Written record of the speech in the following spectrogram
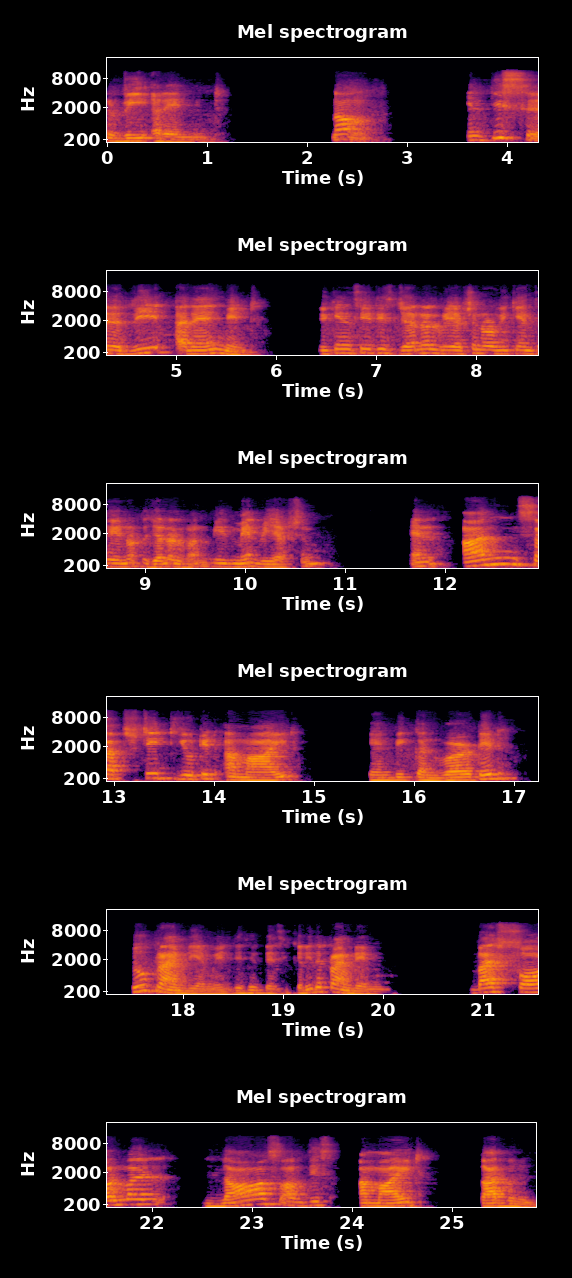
rearrangement. Now, in this uh, rearrangement, you can see this general reaction, or we can say not the general one, the main reaction. An unsubstituted amide can be converted to primary amine. This is basically the primary amine. By formal loss of this amide carbonyl.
